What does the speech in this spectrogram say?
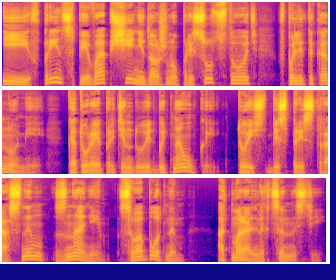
и, в принципе, вообще не должно присутствовать в политэкономии которая претендует быть наукой, то есть беспристрастным знанием, свободным от моральных ценностей.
